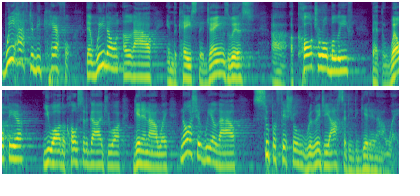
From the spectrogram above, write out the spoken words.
we have to be careful that we don't allow, in the case that James lists, uh, a cultural belief that the wealthier you are, the closer to God you are, get in our way, nor should we allow superficial religiosity to get in our way.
